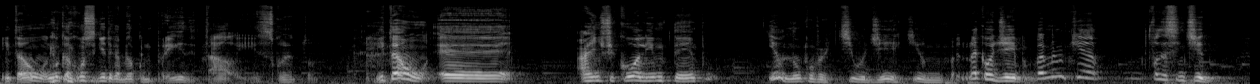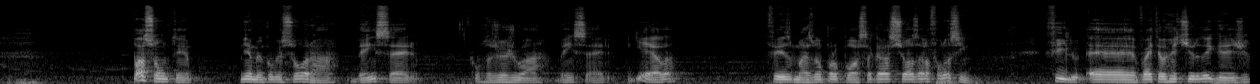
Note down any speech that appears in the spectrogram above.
então, nunca consegui ter cabelo comprido e tal, e essas coisas todas. Então, é, a gente ficou ali um tempo e eu não converti, eu odiei aquilo. Não é que eu odiei, pra mim não tinha fazer sentido. Passou um tempo. Minha mãe começou a orar, bem sério. Começou a jejuar, bem sério. E ela fez mais uma proposta graciosa. Ela falou assim: Filho, é, vai ter um retiro da igreja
